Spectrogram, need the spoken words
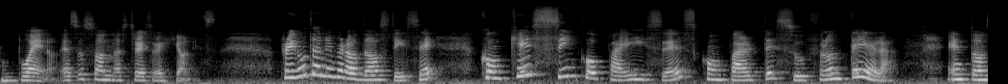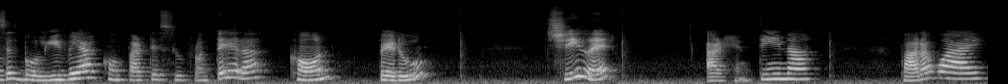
Bueno, esas son las tres regiones. Pregunta número dos dice, ¿Con qué cinco países comparte su frontera? Entonces Bolivia comparte su frontera con Perú, Chile, Argentina, Paraguay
